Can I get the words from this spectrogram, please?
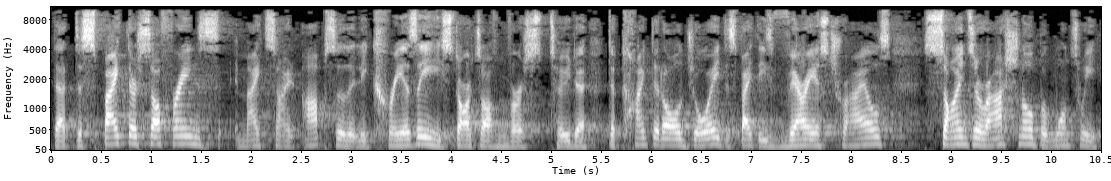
that despite their sufferings, it might sound absolutely crazy. He starts off in verse 2 to, to count it all joy despite these various trials. Sounds irrational, but once we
